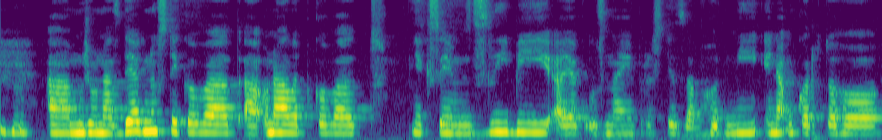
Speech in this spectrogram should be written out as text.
Mm-hmm. A můžou nás diagnostikovat a onálepkovat jak se jim zlíbí a jak uznají prostě za vhodný i na úkor toho,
